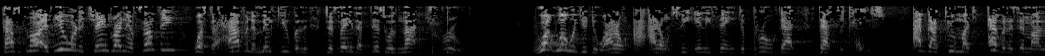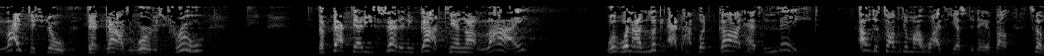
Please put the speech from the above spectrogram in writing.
Pastor Smart, if you were to change right now, if something was to happen to make you believe, to say that this was not true, what, what would you do? I don't, I, I don't see anything to prove that that's the case. I've got too much evidence in my life to show that God's word is true. The fact that he said it and God cannot lie. When I look at what God has made, I was just talking to my wife yesterday about some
